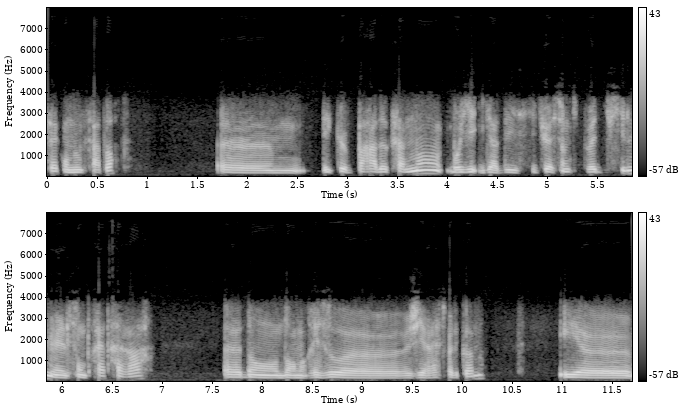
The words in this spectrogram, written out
fait qu'on ouvre sa porte. Euh, et que paradoxalement, il y, a des situations qui peuvent être difficiles, mais elles sont très très rares euh, dans, dans le réseau euh, GRS Welcome. Et, euh,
